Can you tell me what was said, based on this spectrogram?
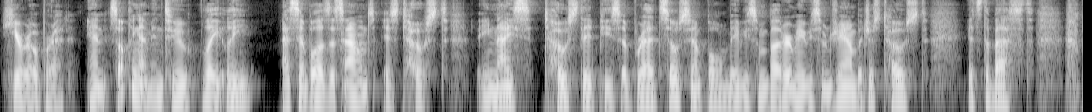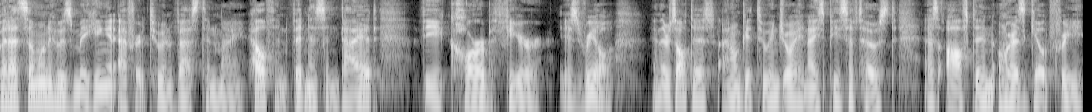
Hero Bread. And something I'm into lately, as simple as it sounds, is toast. A nice toasted piece of bread, so simple, maybe some butter, maybe some jam, but just toast. It's the best. But as someone who is making an effort to invest in my health and fitness and diet, the carb fear is real. And the result is I don't get to enjoy a nice piece of toast as often or as guilt free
